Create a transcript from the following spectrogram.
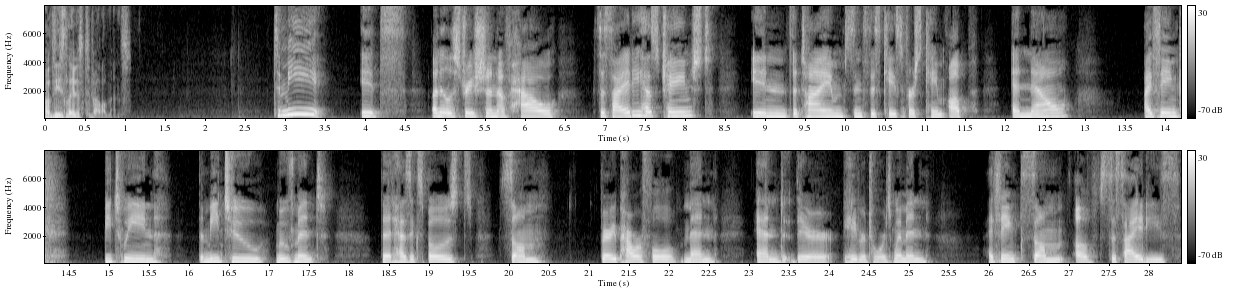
of these latest developments? To me, it's an illustration of how society has changed in the time since this case first came up and now. I think between the Me Too movement that has exposed some very powerful men and their behavior towards women, I think some of society's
